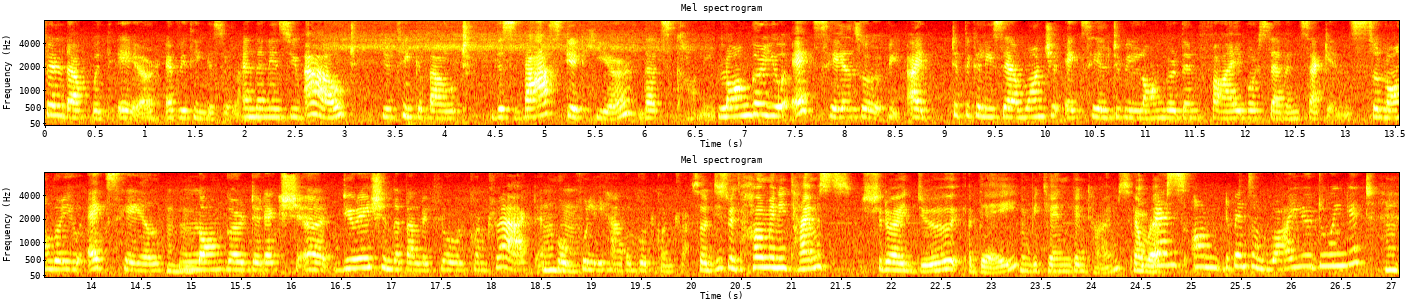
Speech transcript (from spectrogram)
filled up with air, everything is relaxed. And then as you out, you think about this basket here that's coming. Longer you exhale, so I typically say I want your exhale to be longer than five or seven seconds. So longer you exhale, Mhm. longer direction uh, duration the pelvic floor will contract and Mhm. hopefully have a good contract. So this was how many times should I do a day? Maybe 10, 10 times. 10 Depends on depends on why you're doing it. Mhm.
